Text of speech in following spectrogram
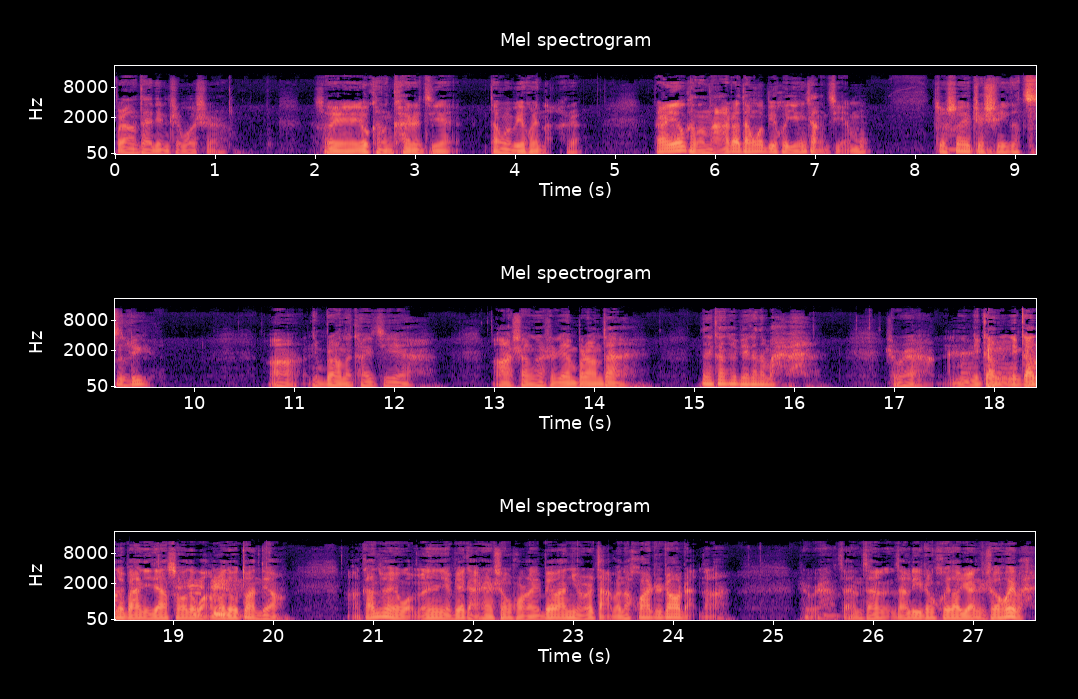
不让带进直播室，所以有可能开着机，但未必会拿着。当然也有可能拿着，但未必会影响节目。就所以这是一个自律，啊，你不让他开机，啊，上课时间不让带，那你干脆别跟他买呗，是不是？你干你干脆把你家所有的网络都断掉，啊，干脆我们也别改善生活了，也别把女儿打扮的花枝招展的了，是不是？咱咱咱力争回到原始社会吧。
